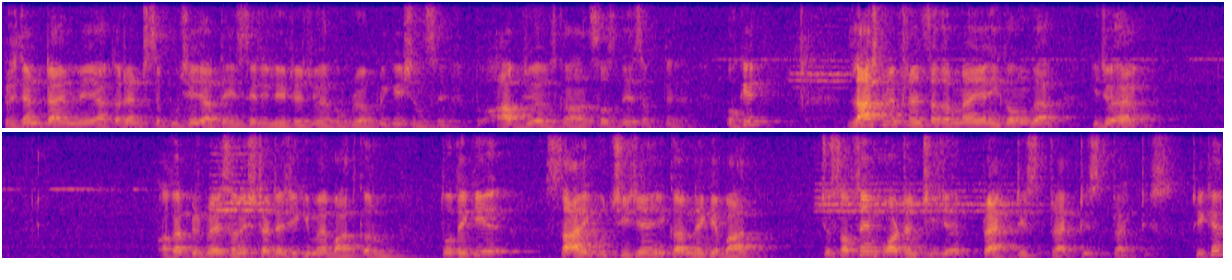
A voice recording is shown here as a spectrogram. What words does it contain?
प्रेजेंट टाइम में या करंट से पूछे जाते हैं, इससे रिलेटेड जो है कंप्यूटर एप्लीकेशन से आप जो है उसका आंसर्स दे सकते हैं ओके लास्ट में फ्रेंड्स अगर मैं यही कहूँगा कि जो है, अगर प्रिपरेशन स्ट्रेटेजी की मैं बात करूँ तो देखिए, सारी कुछ चीज़ें करने के बाद जो सबसे इंपॉर्टेंट चीज़ है प्रैक्टिस प्रैक्टिस प्रैक्टिस ठीक है?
